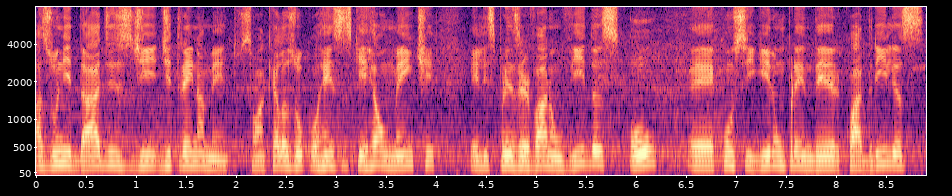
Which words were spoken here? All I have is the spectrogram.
as unidades de, de treinamento. São aquelas ocorrências que realmente eles preservaram vidas ou é, conseguiram prender quadrilhas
